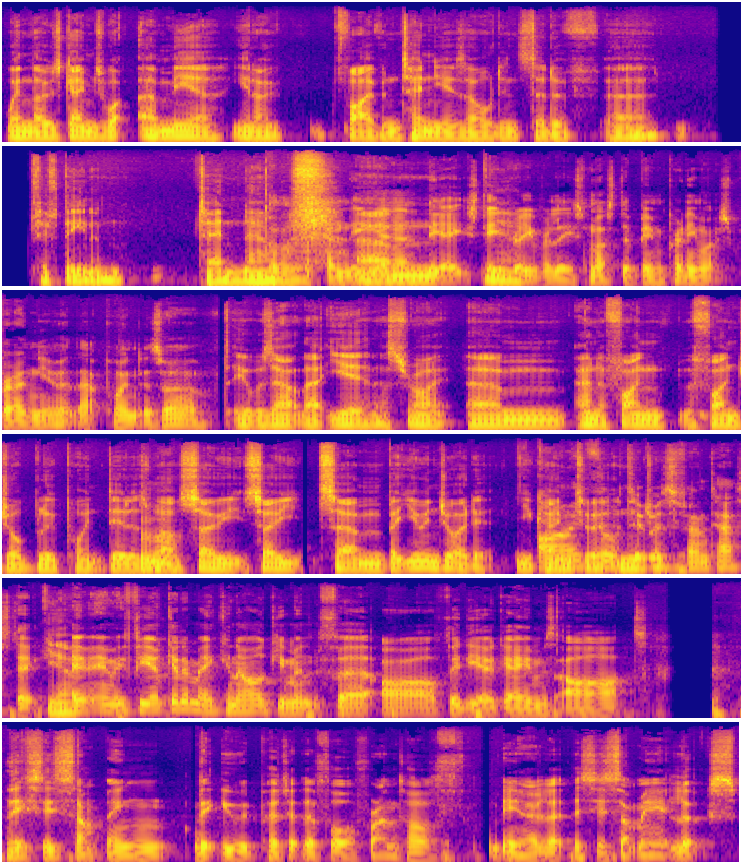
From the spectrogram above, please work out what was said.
when those games were a mere you know five and ten years old instead of uh, 15 and 10 now Oh, and the Um, uh, the HD yeah. re-release must have been pretty much brand new at that point as well. it was out that year. That's right, um, and a fine, a fine job Bluepoint did as well. So, so, um, but you enjoyed it. You came Hmm. I to it I thought it was fantastic. Yeah. I- If you're going to make an argument for our video games art, this is something that you would put at the forefront of. You know, look, this is something. It looks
